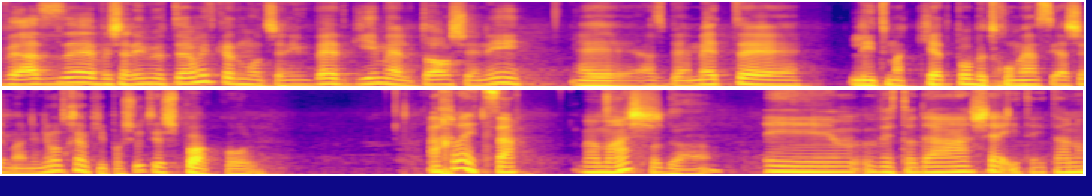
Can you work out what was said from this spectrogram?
ואז אה, בשנים יותר מתקדמות, שנים ב', ג', תואר שני, אה, אז באמת להתמקד פה בתחומי עשייה שמעניינים אתכם, כי פשוט יש פה הכל. אחלה עצה, ממש. תודה. ותודה שהיית איתנו.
